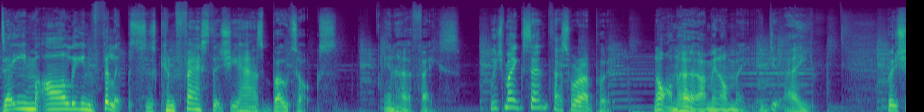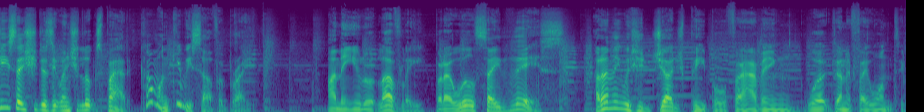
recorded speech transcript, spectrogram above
Dame Arlene Phillips has confessed that she has Botox in her face, which makes sense. That's where I'd put it. Not on her, I mean on me. But she says she does it when she looks bad. Come on, give yourself a break. I think you look lovely, but I will say this. I don't think we should judge people for having work done if they want to.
